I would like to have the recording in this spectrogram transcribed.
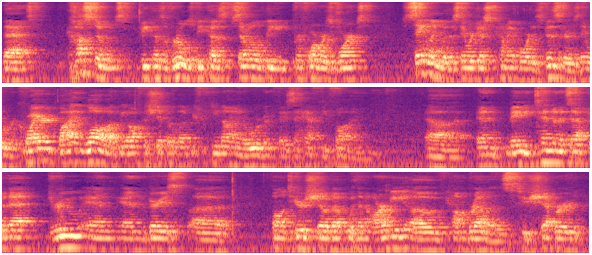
that customs, because of rules, because several of the performers weren't sailing with us, they were just coming aboard as visitors. They were required by law to be off the ship at 11:59, or we were going to face a hefty fine. Uh, and maybe 10 minutes after that, Drew and, and various uh, volunteers showed up with an army of umbrellas to shepherd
